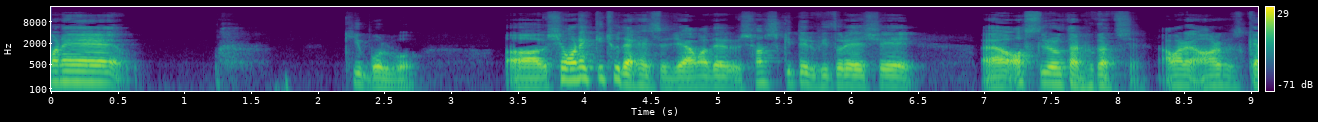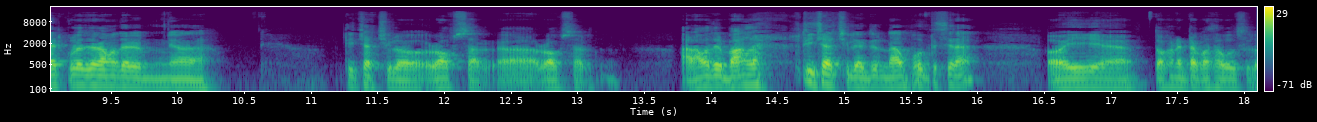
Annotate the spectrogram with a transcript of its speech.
মানে কি বলব? সে অনেক কিছু দেখাইছে যে আমাদের সংস্কৃতির ভিতরে সে আহ, অশ্লীলতা ঢুকাচ্ছে। আমার আমার ক্যাট কলেজের আমাদের টিচার ছিল রব স্যার রব স্যার। আর আমাদের বাংলা টিচার ছিল একজন নাম বলতেছি না। ওই তখন একটা কথা বলছিল।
